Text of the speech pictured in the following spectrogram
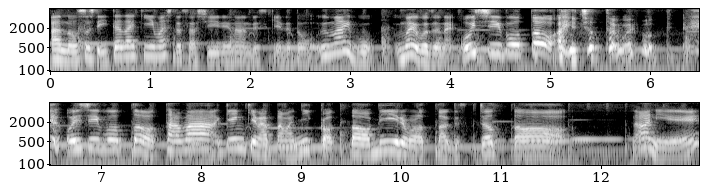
あの、そしていただきました差し入れなんですけれども、うまい棒、うまい棒じゃない。美味しい棒と、あ、っちゃったうまい棒って。美味しい棒と、玉、元気な玉2個と、ビールもらったんです。ちょっと、何？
